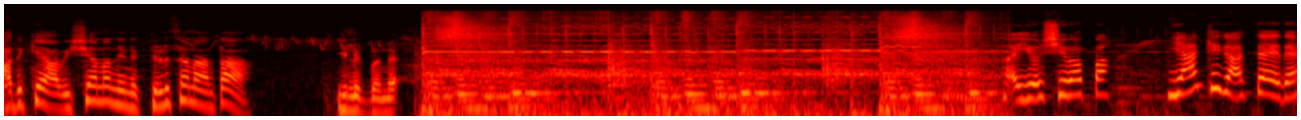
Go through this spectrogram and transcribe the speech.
ಅದಕ್ಕೆ ಆ ವಿಷಯನ ನಿನಗೆ ತಿಳಿಸೋಣ ಅಂತ ಇಲ್ಲಿಗೆ ಬಂದೆ. ಅಯ್ಯೋ ಶಿವಪ್ಪ ಯಾಕೆ ಹೀಗೆ ಆಗ್ತಾ ಇದೆ?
